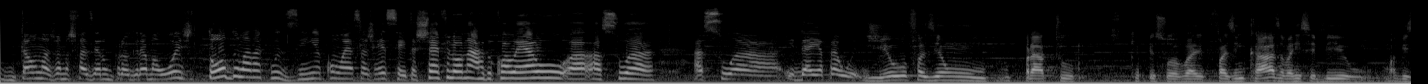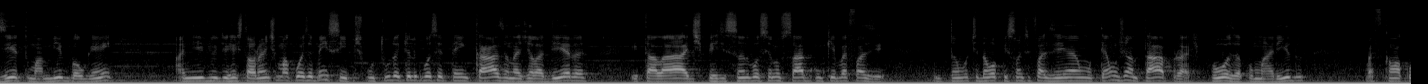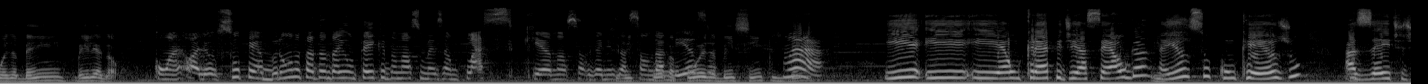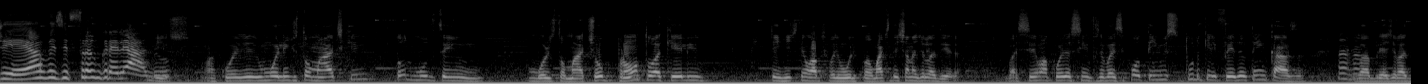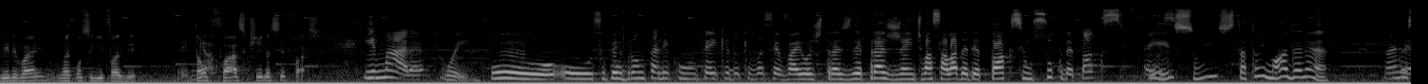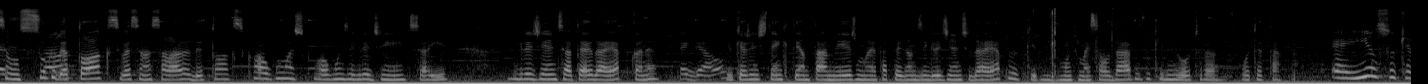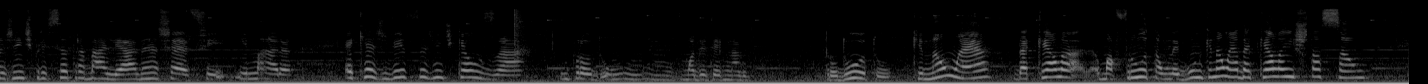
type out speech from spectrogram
Então nós vamos fazer um programa hoje todo lá na cozinha com essas receitas. Chefe Leonardo, qual é o- a, a sua, a sua ideia para hoje? eu vou fazer um, um prato que a pessoa vai fazer em casa, vai receber uma visita, um amigo, alguém, a nível de restaurante, uma coisa bem simples, com tudo aquilo que você tem em casa, na geladeira, e está lá desperdiçando, você não sabe com o que vai fazer. Então vou te dar uma opção de fazer um- até um jantar para a esposa, para o marido, vai ficar uma coisa bem, bem legal. Com a- olha, o Super Bruno tá dando aí um take do nosso en Place, que é a nossa organização da mesa. coisa, bem simples, Não bem... é? E, e- e é um crepe de acelga, é isso? Com queijo, azeite de ervas e frango grelhado. Isso, uma coisa e um molhinho de tomate que todo mundo tem um, um molho de tomate ou pronto ou aquele tem gente que tem o hábito de fazer um molho de tomate e deixar na geladeira. Vai ser uma coisa assim, você vai dizer, pô, eu tenho isso tudo que ele fez, eu tenho em casa. Vai abrir a geladeira e vai, vai conseguir fazer. Tão fácil que chega a ser fácil. E Mara, Oi. o, o Super Bruno tá ali com um take do que você vai hoje trazer pra gente. Uma salada detox e um suco detox? É isso? Isso, isso. Está tão em moda, né? Olha vai ser um suco só. detox, vai ser uma salada detox com, algumas, com alguns ingredientes aí. Ingredientes até da época, né? Legal. E o que a gente tem que tentar mesmo é estar pegando os ingredientes da época, que é muito mais saudáveis do que em outra, outra etapa. É isso que a gente precisa trabalhar, né, chefe? E Mara, é que às vezes a gente quer usar um, um, um, uma determinado produto que não é daquela, uma fruta, um legume que não é daquela estação.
